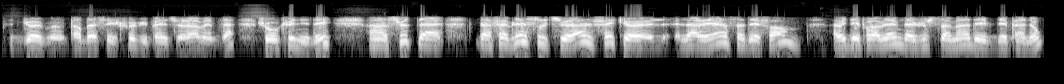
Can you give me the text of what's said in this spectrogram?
Puis le gars perdait ses cheveux et peinturait en même temps. J'ai aucune idée. Ensuite, la, faiblesse structurelle fait que l'arrière se déforme avec des problèmes d'ajustement des panneaux.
